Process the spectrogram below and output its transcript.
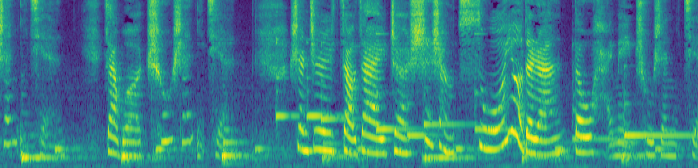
山以前，在我出生以前，甚至早在这世上所有的人都还没出生以前。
